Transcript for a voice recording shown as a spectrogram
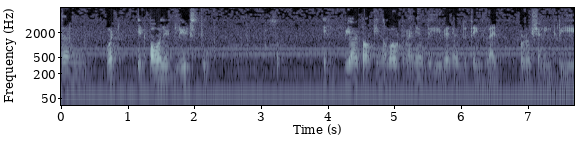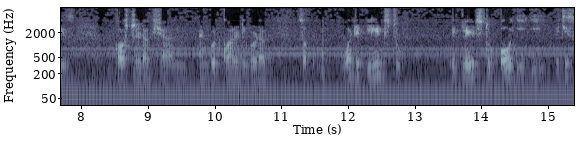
the what it all it leads to. So if we are talking about many of the many of the things like production increase cost reduction and good quality product so what it leads to it leads to OEE which is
